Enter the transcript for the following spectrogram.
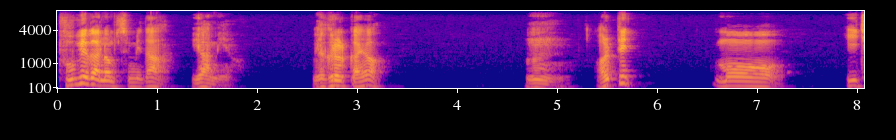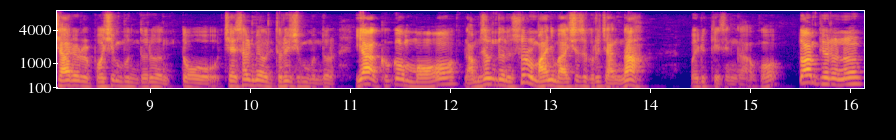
두 배가 넘습니다. 위암이요. 왜 그럴까요? 음, 얼핏 뭐 이 자료를 보신 분들은 또 제 설명을 들으신 분들은 야 그거 뭐 남성들은 술을 많이 마셔서 그러지 않나 뭐 이렇게 생각하고 또 한편으로는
